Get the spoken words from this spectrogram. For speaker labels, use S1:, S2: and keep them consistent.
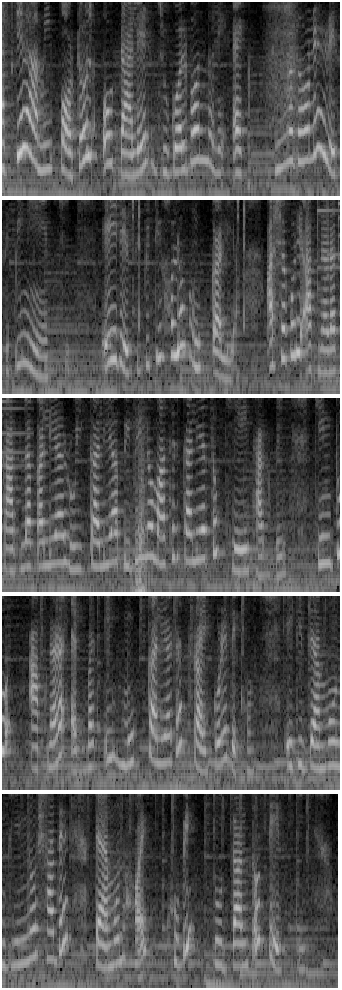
S1: আজকের আমি পটল ও ডালের যুগলবন্ধনে এক ভিন্ন ধরনের রেসিপি নিয়ে এসেছি। এই রেসিপিটি হলো মুগ কালিয়া। আশা করি আপনারা কাতলা কালিয়া, রুই কালিয়া, বিভিন্ন মাছের কালিয়া তো খেয়েই থাকবেন। কিন্তু আপনারা একবার এই মুগ কালিয়াটা ট্রাই করে দেখুন। এটি যেমন ভিন্ন স্বাদের তেমন হয় খুবই দুর্দান্ত টেস্টি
